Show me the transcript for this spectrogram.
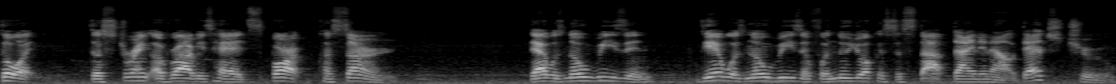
thought the string of robberies had sparked concern. There was no reason, there was no reason for New Yorkers to stop dining out. That's true,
